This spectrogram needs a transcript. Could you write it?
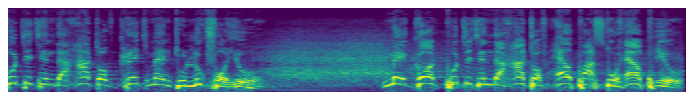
put it in the heart of great men to look for you may God put it in the heart of helpers to help you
